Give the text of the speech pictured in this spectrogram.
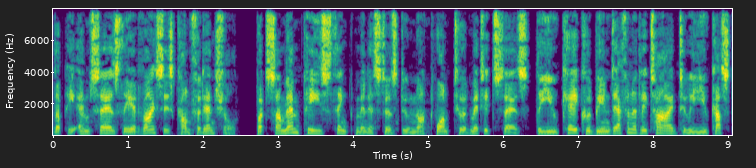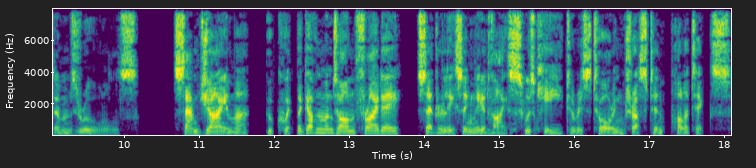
The PM says the advice is confidential, but some MPs think ministers do not want to admit it says the UK could be indefinitely tied to EU customs rules. Sam Gyimah, who quit the government on Friday, said releasing the advice was key to restoring trust in politics.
